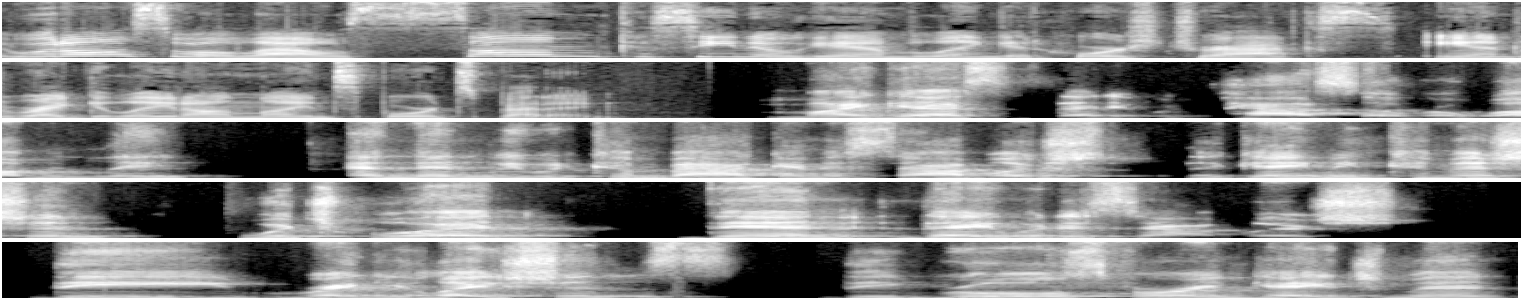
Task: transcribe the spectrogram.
It would also allow some casino gambling at horse tracks and regulate online sports betting. My guess is that it would pass overwhelmingly. And then we would come back and establish the Gaming Commission, which would then they would establish the regulations, the rules for engagement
